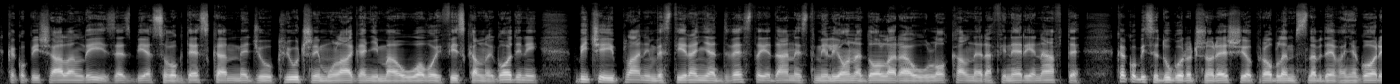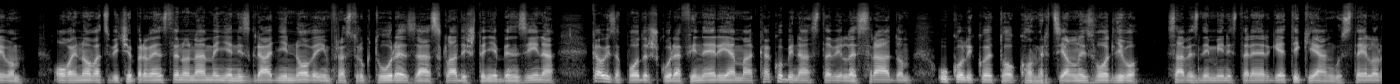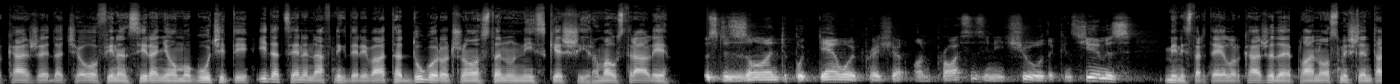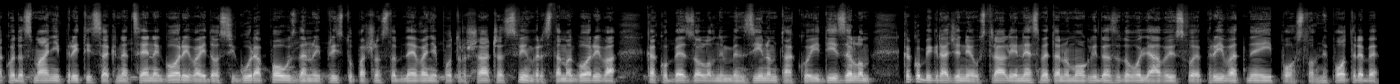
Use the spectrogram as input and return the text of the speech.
Kako piše Alan Lee iz SBS-ovog deska, među ključnim ulaganjima u ovoj fiskalnoj godini biće i plan investiranja 211 miliona dolara u lokalne rafinerije nafte kako bi se dugoročno rešio problem snabdevanja gorivom. Ovaj novac biće prvenstveno namenjen izgradnji nove infrastrukture za skladištenje benzina, kao i za podršku rafinerijama kako bi nastavile s radom ukoliko je to komercijalno izvodljivo. Savezni ministar energetike Angus Taylor kaže da će ovo finansiranje omogućiti i da cene naftnih derivata dugoročno ostanu niske širom Australije. It was designed to put downward pressure on prices and ensure that consumers Ministar Taylor kaže da je plan osmišljen tako da smanji pritisak na cene goriva i da osigura pouzdano i pristupačno stabnevanje potrošača svim vrstama goriva, kako bezolovnim benzinom, tako i dizelom, kako bi građani Australije nesmetano mogli da zadovoljavaju svoje privatne i poslovne potrebe.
